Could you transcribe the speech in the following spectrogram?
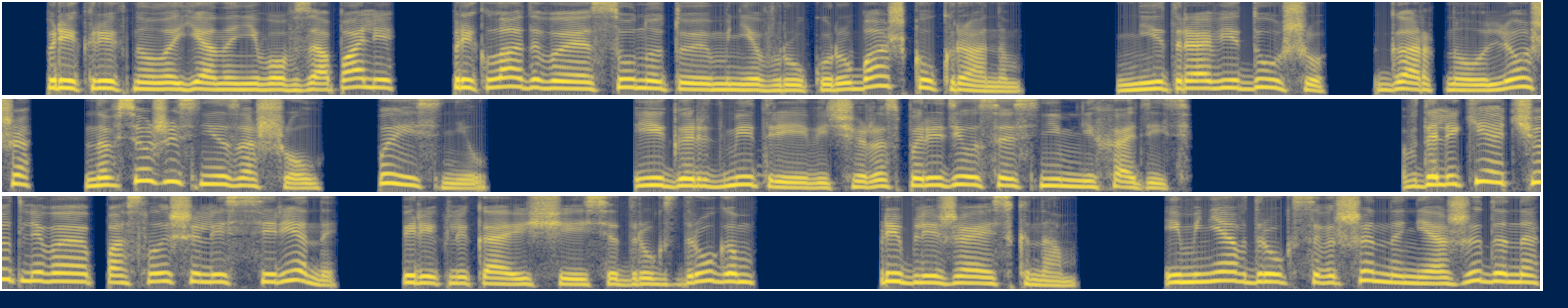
— прикрикнула я на него в запале, прикладывая сунутую мне в руку рубашку краном. «Не трави душу!» — гаркнул Лёша, но все же снизошел, пояснил. Игорь Дмитриевич распорядился с ним не ходить. Вдалеке отчетливо послышались сирены, перекликающиеся друг с другом, приближаясь к нам. И меня вдруг совершенно неожиданно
